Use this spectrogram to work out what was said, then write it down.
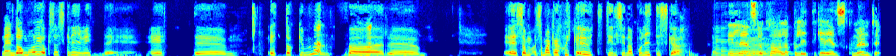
Men de har ju också skrivit eh, ett, eh, ett dokument för mm. som, som man kan skicka ut till sina politiska... Till ens lokala politiker i ens kommun typ?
